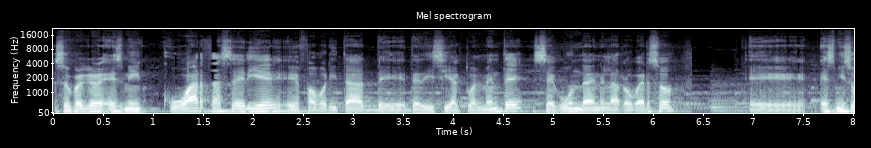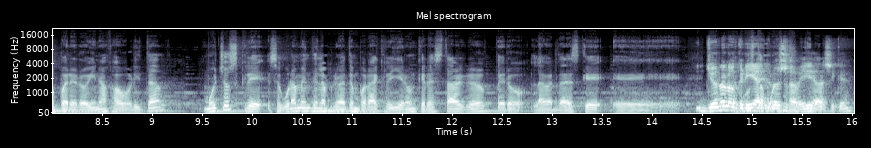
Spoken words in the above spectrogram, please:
Supergirl es mi cuarta serie eh, favorita de, DC actualmente, segunda en el arroverso. Eh, es mi superheroína favorita. Muchos seguramente en la primera temporada creyeron que era Stargirl, pero la verdad es que... Eh, yo no lo creía, yo lo sabía, así que...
